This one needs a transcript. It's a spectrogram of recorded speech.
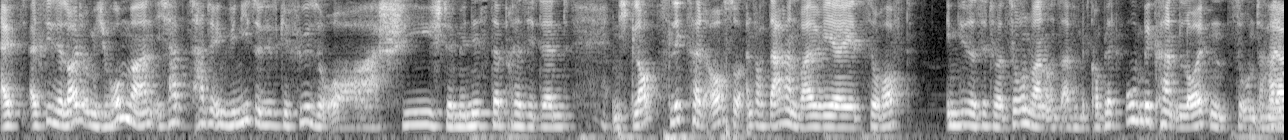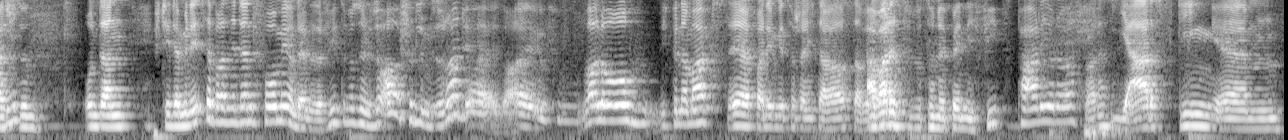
als, als diese Leute um mich rum waren, ich hab, hatte irgendwie nie so dieses Gefühl, so, oh, sheesh, der Ministerpräsident. Und ich glaube, es liegt halt auch so einfach daran, weil wir jetzt so oft in dieser Situation waren, uns einfach mit komplett unbekannten Leuten zu ja, unterhalten. stimmt. Und dann steht der Ministerpräsident vor mir und der, der Vizepräsident so, oh, schüttelt mich so, ah, ja, ja, hallo, ich bin der Max. Ja, bei dem geht es wahrscheinlich da raus. Da Aber war raus. das so eine Benefizparty oder was war das? Ja, das ging, ähm,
